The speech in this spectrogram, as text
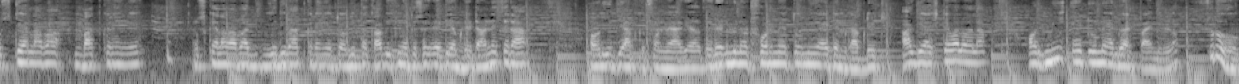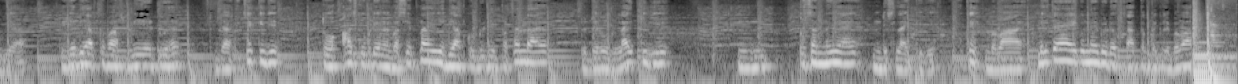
उसके अलावा बात करेंगे। उसके अलावा यदि बात करेंगे तो अभी तक अब इसमें तो सिक्योरिटी अपडेट आने से रहा। और यदि आपके फ़ोन में आ गया तो रेडमी नोट फ़ोन में तो मी आई टेन का अपडेट आ गया स्टेबल वाला। और मी ए टू में एंड्रॉइड पाई मिलना शुरू हो गया तो यदि आपके पास मी ए टू है तो जाकर चेक कीजिए। तो आज के वीडियो में बस इतना ही। यदि आपको वीडियो पसंद आए तो ज़रूर लाइक कीजिए। पसंद नहीं आए डिसलाइक कीजिए। ओके बाय मिलते हैं एक नए वीडियो के साथ। तब तक के लिए बाय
